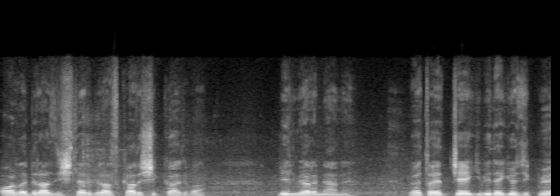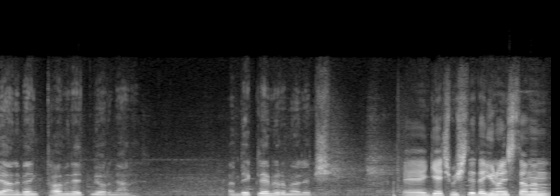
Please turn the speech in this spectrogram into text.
Orada biraz işler biraz karışık galiba. Bilmiyorum yani. Veto edeceği gibi de gözükmüyor yani. Ben tahmin etmiyorum yani. Ben beklemiyorum öyle bir şey. e, geçmişte de Yunanistan'ın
